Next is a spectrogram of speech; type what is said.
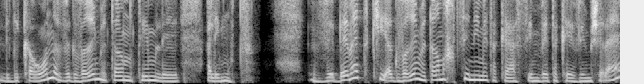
לדיכאון וגברים יותר נוטים לאלימות. ובאמת כי הגברים יותר מחצינים את הכעסים ואת הכאבים שלהם,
